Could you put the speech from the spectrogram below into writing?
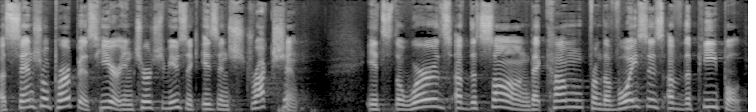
A central purpose here in church music is instruction. It's the words of the song that come from the voices of the people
